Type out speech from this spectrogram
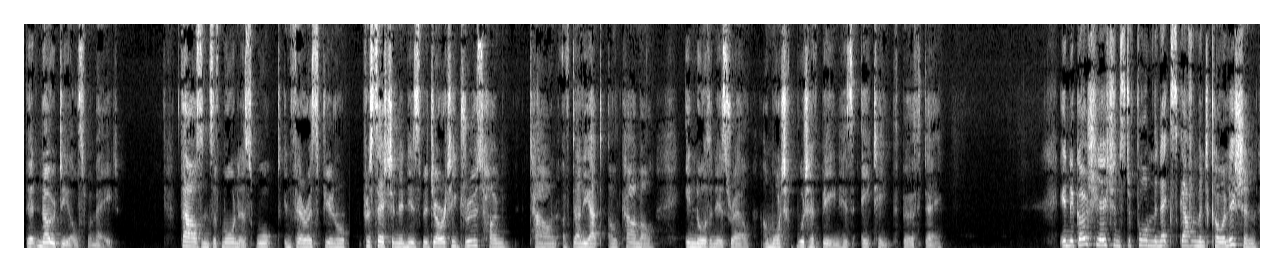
That no deals were made. Thousands of mourners walked in Ferro's funeral procession in his majority Druze hometown of Daliat al Carmel in northern Israel on what would have been his 18th birthday. In negotiations to form the next government coalition,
